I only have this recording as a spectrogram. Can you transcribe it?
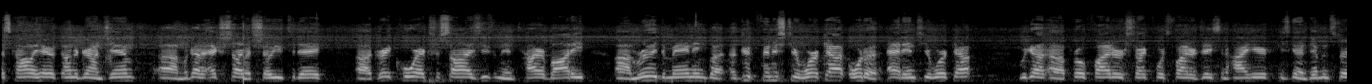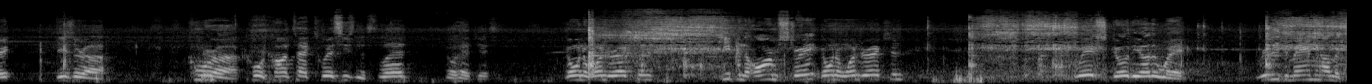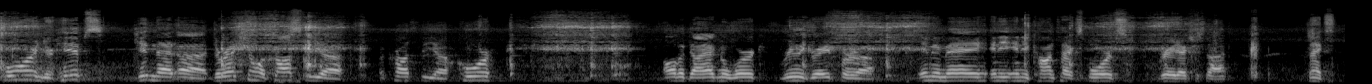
Chris Conley here at the Underground Gym. Um, I got an exercise to show you today. Uh, great core exercise using the entire body. Um, really demanding, but a good finish to your workout or to add into your workout. We got uh, pro fighter, Strikeforce fighter Jason High here. He's going to demonstrate. These are uh, core uh, core contact twists using the sled. Go ahead, Jason. Going in one direction, keeping the arm straight, going in one direction. Switch, go the other way. Really demanding on the core and your hips, getting that uh, directional across the uh, across the uh, core. All the diagonal work, really great for uh, MMA, any any contact sports. Great exercise. Thanks.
